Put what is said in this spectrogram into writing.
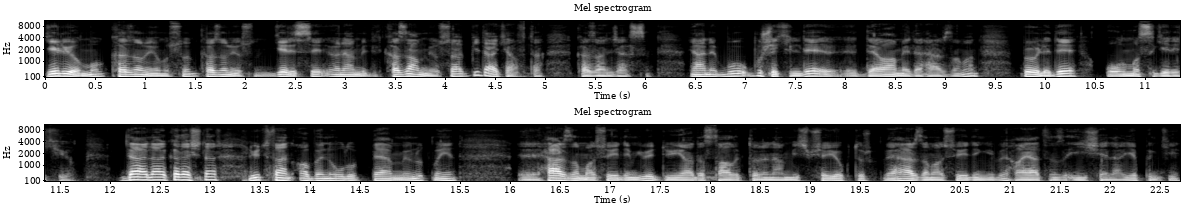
Geliyor mu? Kazanıyor musun? Kazanıyorsun. Gerisi önemli değil. Kazanmıyorsa bir dahaki hafta kazanacaksın. Yani bu bu şekilde e, devam eder her zaman. Böyle de olması gerekiyor. Değerli arkadaşlar lütfen abone olup beğenmeyi unutmayın. E, Her zaman söylediğim gibi dünyada sağlıktan önemli hiçbir şey yoktur. Ve her zaman söylediğim gibi hayatınızda iyi şeyler yapın ki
